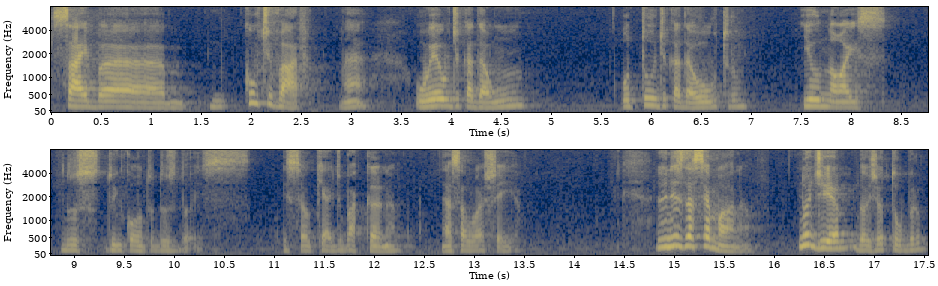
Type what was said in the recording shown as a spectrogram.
saiba cultivar, né? O eu de cada um, o tu de cada outro e o nós dos, do encontro dos dois. Isso é o que é de bacana nessa lua cheia. No início da semana, no dia 2 de outubro,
